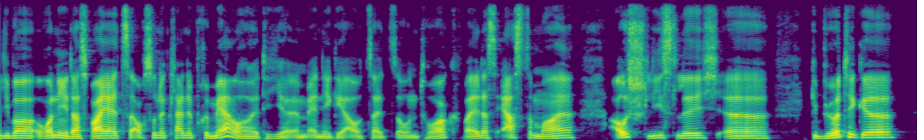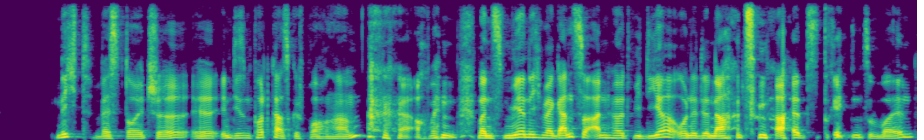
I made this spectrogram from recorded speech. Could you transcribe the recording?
lieber Ronny, das war ja jetzt auch so eine kleine Premiere heute hier im NEG Outside Zone Talk, weil das erste Mal ausschließlich äh, gebürtige nicht-Westdeutsche äh, in diesem Podcast gesprochen haben. auch wenn man es mir nicht mehr ganz so anhört wie dir, ohne dir nahe zu nahe zu treten zu wollen,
